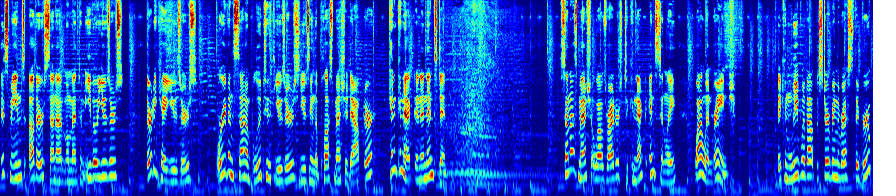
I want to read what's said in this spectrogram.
This means other Sena Momentum Evo users, 30K users, or even Sena Bluetooth users using the Plus Mesh adapter can connect in an instant. Sena's mesh allows riders to connect instantly while in range. They can leave without disturbing the rest of the group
